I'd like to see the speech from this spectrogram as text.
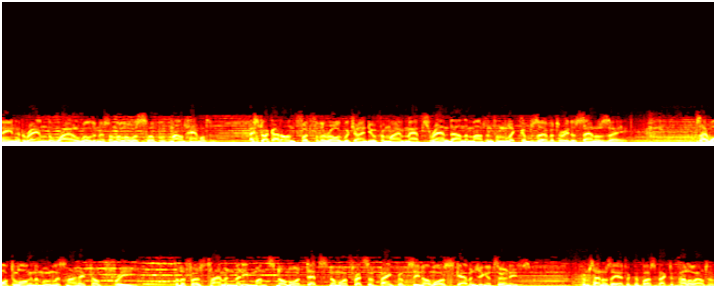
Plane had rammed the wild wilderness on the lowest slope of Mount Hamilton. I struck out on foot for the road which I knew from my maps, ran down the mountain from Lick Observatory to San Jose. As I walked along in the moonless night, I felt free. For the first time in many months, no more debts, no more threats of bankruptcy, no more scavenging attorneys. From San Jose, I took the bus back to Palo Alto,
